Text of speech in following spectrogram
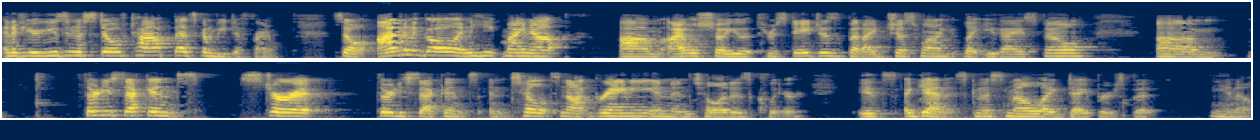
And if you're using a stove top, that's going to be different. So I'm going to go and heat mine up. Um, I will show you it through stages, but I just want to let you guys know. Um, 30 seconds, stir it 30 seconds until it's not grainy and until it is clear. It's, again, it's going to smell like diapers, but you know,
